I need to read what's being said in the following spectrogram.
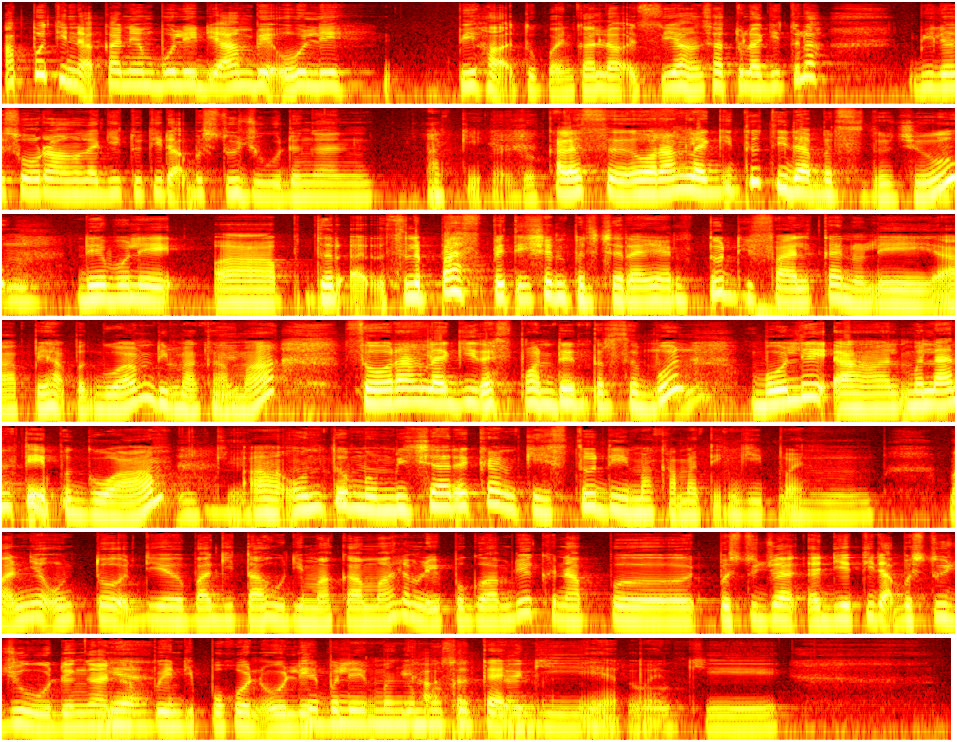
apa tindakan yang boleh diambil oleh pihak tu puan? Kalau yang satu lagi itulah bila seorang lagi tu tidak bersetuju dengan Okey. Kalau seorang lagi tu tidak bersetuju, mm. dia boleh uh, ter, selepas petition perceraian tu difailkan oleh uh, pihak peguam di mahkamah, seorang lagi responden tersebut mm. boleh uh, melantik peguam Okey. uh, untuk membicarakan kes tu di mahkamah tinggi puan. Hmm, maknanya untuk dia bagi tahu di mahkamah lah melalui peguam dia kenapa persetujuan eh, dia tidak bersetuju dengan Ya. apa yang dipohon oleh Dia boleh pihak mengemukakan. lagi. Puan. Okey.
